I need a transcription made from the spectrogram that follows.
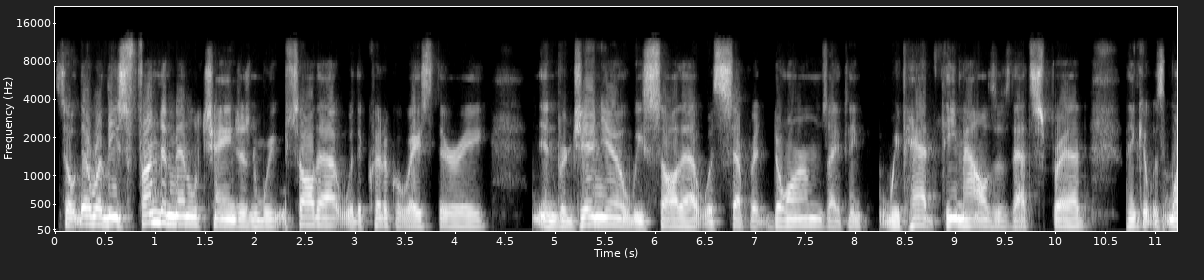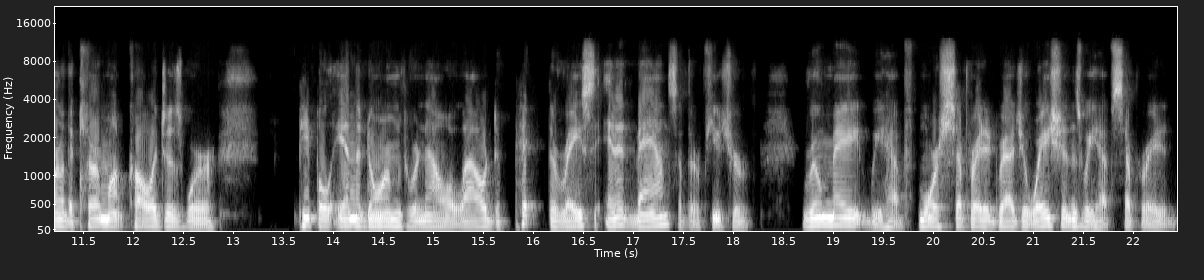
so there were these fundamental changes and we saw that with the critical race theory in Virginia, we saw that with separate dorms. I think we've had theme houses that spread. I think it was one of the Claremont colleges where people in the dorms were now allowed to pick the race in advance of their future roommate. We have more separated graduations. We have separated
